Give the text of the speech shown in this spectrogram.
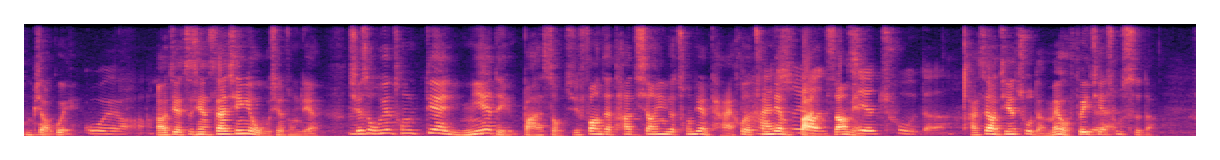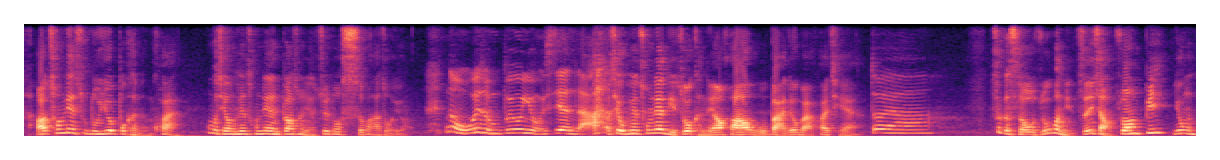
比较贵。贵啊！而且之前三星有无线充电，其实无线充电你也得把手机放在它相应的充电台或者充电还是要板上面，接触的，还是要接触的，没有非接触式的。而充电速度又不可能快，目前无线充电标准也最多十瓦左右，那我为什么不用有线的啊？而且无线充电底座可能要花五百六百块钱。对啊，这个时候，如果你真想装逼用，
